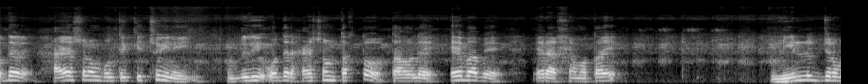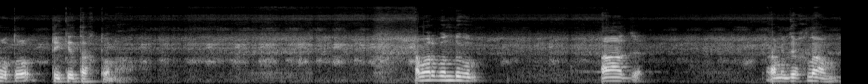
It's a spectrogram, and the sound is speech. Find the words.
ওদের হায়া সরম বলতে কিছুই নেই। যদি ওদের হায়া সরম থাকতো, তাহলে এভাবে এরা ক্ষমতায় নির্লজ্জের মতো টিকে থাকতো না। আমার বন্ধু আজ আমি দেখলাম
